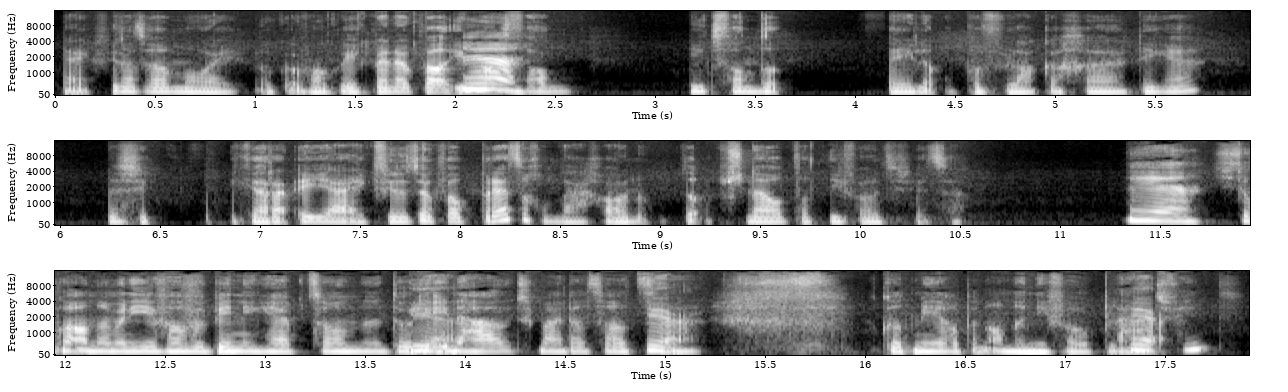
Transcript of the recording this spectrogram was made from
ja, ik vind dat wel mooi. Ook, ook, ik ben ook wel iemand van, niet van de vele oppervlakkige dingen. Dus ik, ik, ja, ik vind het ook wel prettig om daar gewoon op, op snel op dat niveau te zitten. Ja, dat je toch een andere manier van verbinding hebt dan eh, door de inhoud, maar dat dat ja. uh, ook wat meer op een ander niveau plaatsvindt.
